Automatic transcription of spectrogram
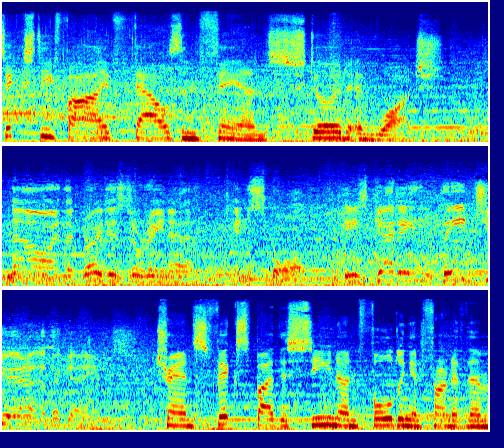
65,000 fans stood and watched. Now in the greatest arena in sport, he's getting the cheer of the games. Transfixed by the scene unfolding in front of them,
